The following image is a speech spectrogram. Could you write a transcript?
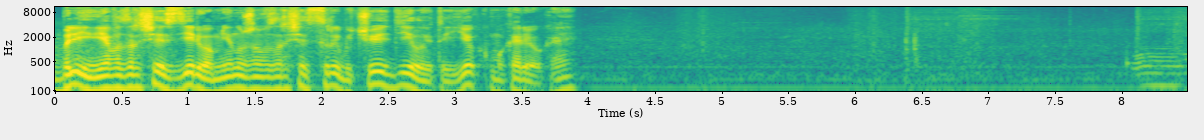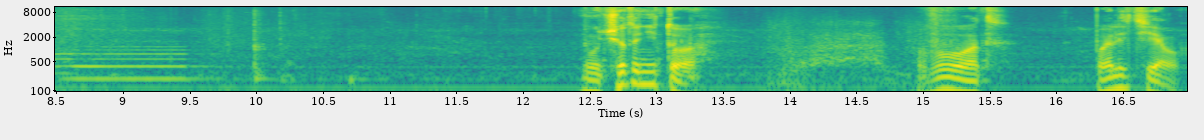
Блин, я возвращаюсь с дерева Мне нужно возвращаться с рыбы Что я делаю-то? Ёк-макарёк, а? Ну, что-то не то Вот Полетел.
